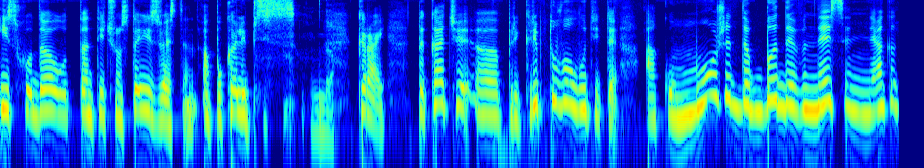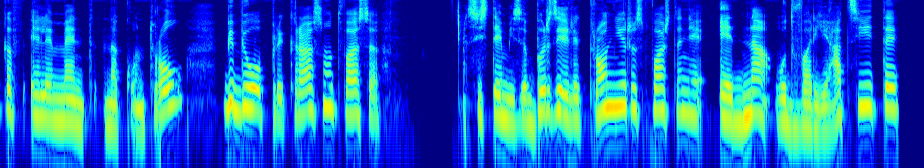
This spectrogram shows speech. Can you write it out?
изхода от античността е известен. Апокалипсис. Да. Край. Така че а, при криптовалутите, ако може да бъде внесен някакъв елемент на контрол, би било прекрасно. Това са системи за бързи електронни разплащания, една от вариациите.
